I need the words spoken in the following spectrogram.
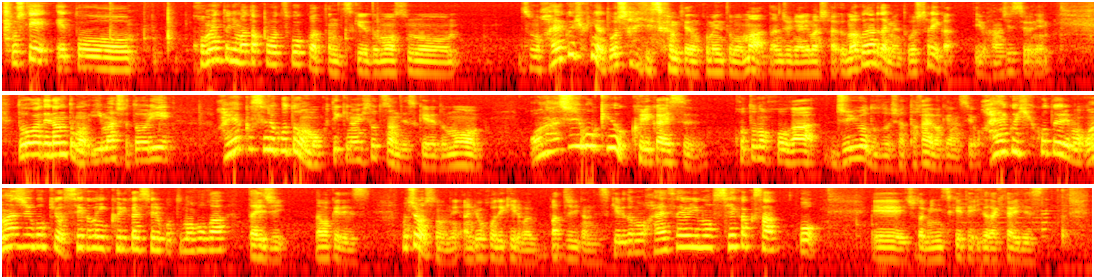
そして、えっと、コメントにまたこれはすごくあったんですけれども、そのその早く弾くにはどうしたらいいですかみたいなコメントもまあ単純にありました。上手くなるためにはどうしたらいいかという話ですよね。動画で何とも言いましたとおり、早くすることも目的の一つなんですけれども、同じ動きを繰り返すことの方が重要度としては高いわけなんですよ。早く弾くことよりも同じ動きを正確に繰り返せることの方が大事なわけです。もちろんその、ね、両方できればバッチリなんですけれども、速さよりも正確さをえ、ちょっと身につけていただきたいです。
